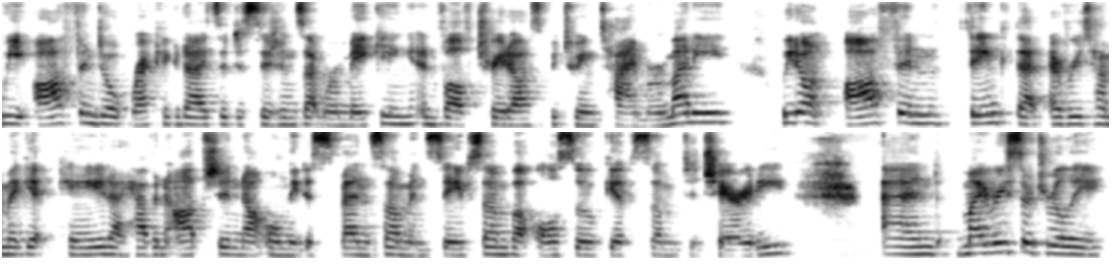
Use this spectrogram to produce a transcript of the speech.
we often don't recognize the decisions that we're making involve trade offs between time or money. We don't often think that every time I get paid, I have an option not only to spend some and save some, but also give some to charity. And my research really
